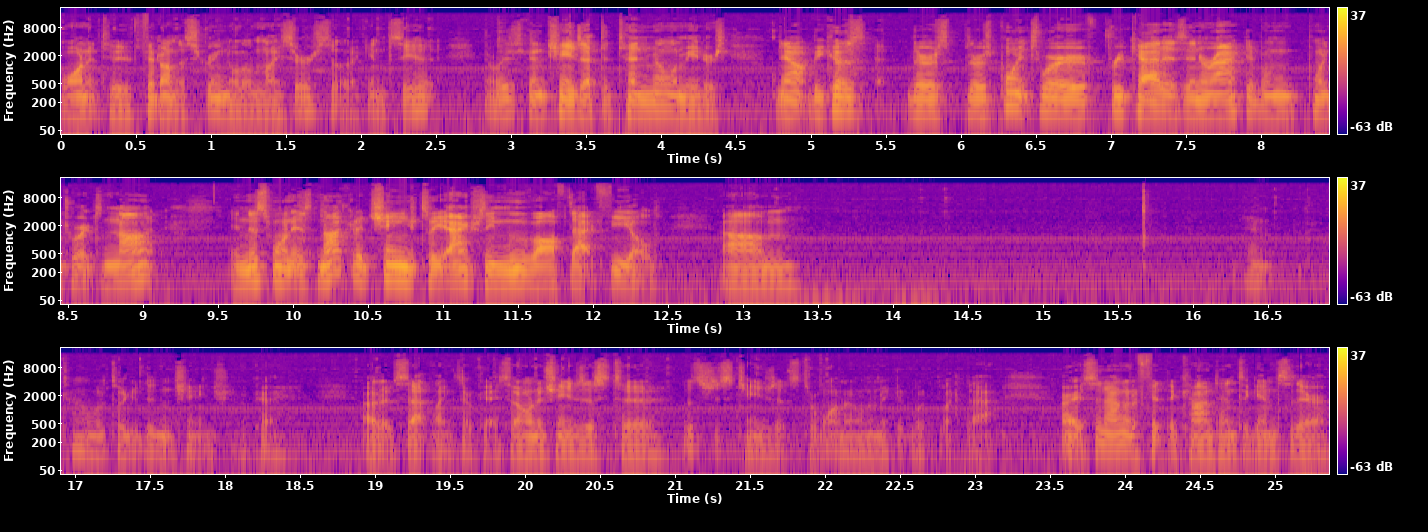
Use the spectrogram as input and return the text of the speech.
want it to fit on the screen a little nicer so that I can see it. And we're just going to change that to 10 millimeters. Now, because there's there's points where FreeCAD is interactive and points where it's not, and this one is not going to change until you actually move off that field. Um, and it kind of looks like it didn't change. Okay. Oh, it's that length. Okay, so I want to change this to, let's just change this to 1. I want to make it look like that. All right, so now I'm going to fit the contents against there.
